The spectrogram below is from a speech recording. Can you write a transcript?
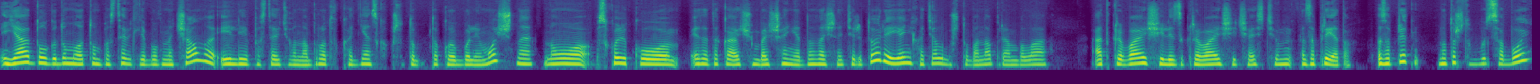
Я долго думала о том, поставить либо в начало или поставить его, наоборот, в конец, как что-то такое более мощное, но поскольку это такая очень большая неоднозначная территория, я не хотела бы, чтобы она прям была открывающей или закрывающей частью запретов запрет на то, чтобы быть собой,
